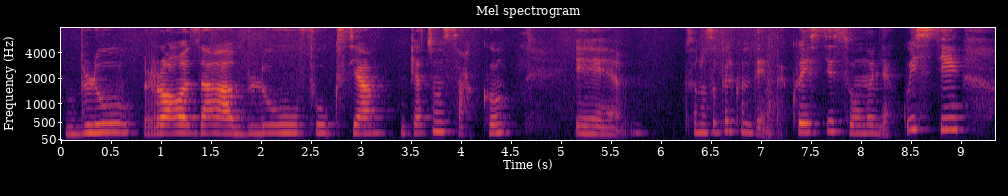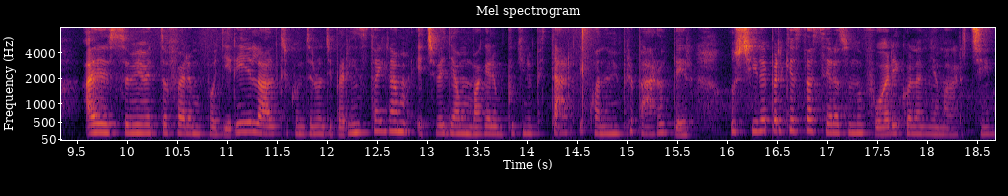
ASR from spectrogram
blu, rosa, blu, fucsia. Mi piace un sacco e sono super contenta. Questi sono gli acquisti Adesso mi metto a fare un po' di reel, altri contenuti per Instagram e ci vediamo magari un pochino più tardi quando mi preparo per uscire perché stasera sono fuori con la mia Marci.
